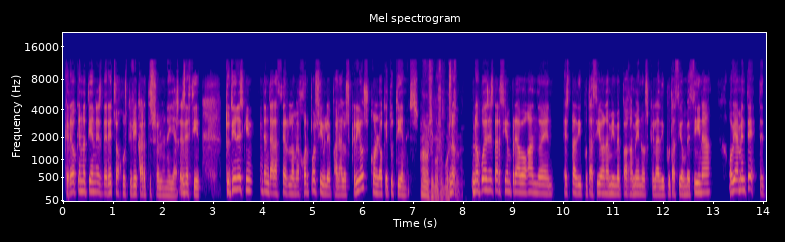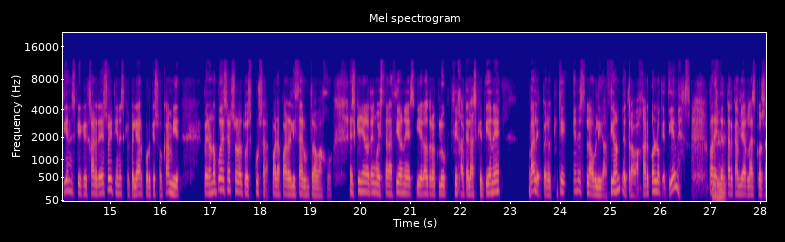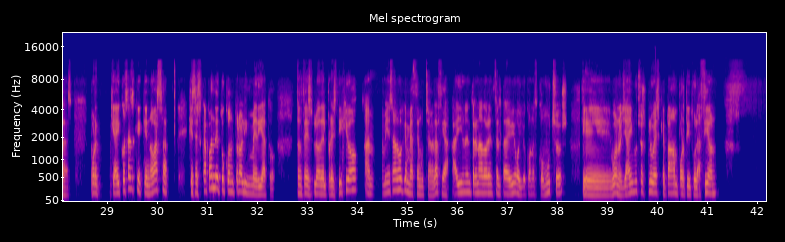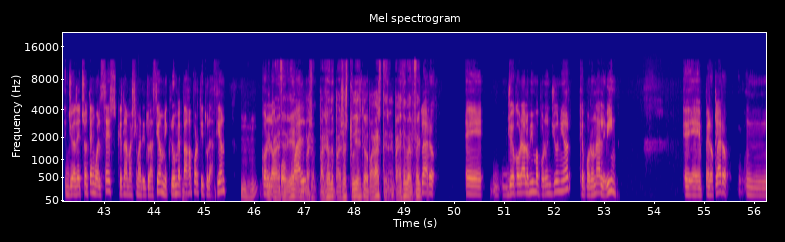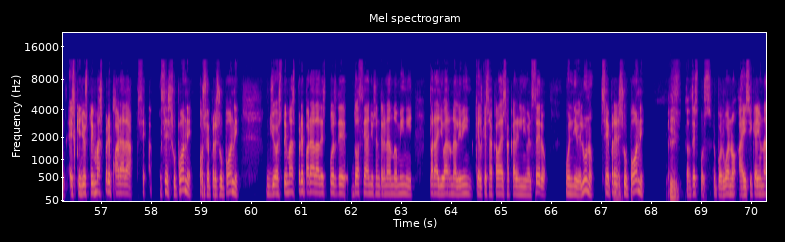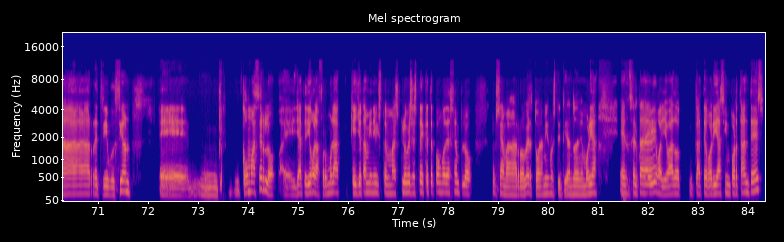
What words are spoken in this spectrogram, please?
creo que no tienes derecho a justificarte solo en ellas. Es decir, tú tienes que intentar hacer lo mejor posible para los críos con lo que tú tienes. Ah, sí, por supuesto. No, no, puedes estar siempre abogando en esta diputación a mí me paga menos que la diputación vecina, Obviamente te tienes que quejar de eso y tienes que pelear porque eso cambie, pero no puede ser solo tu excusa para paralizar un trabajo. Es que yo no tengo instalaciones y el otro club, fíjate las que tiene. Vale, pero tú tienes la obligación de trabajar con lo que tienes para intentar cambiar las cosas, porque hay cosas que, que no vas a, que se escapan de tu control inmediato. Entonces, lo del prestigio a mí es algo que me hace mucha gracia. Hay un entrenador en Celta de Vigo, yo conozco muchos, que, bueno, ya hay muchos clubes que pagan por titulación, yo, de hecho, tengo el CES, que es la máxima titulación. Mi club me paga por titulación. Con lo cual. Para eso, para estudias y te lo pagaste. Me parece perfecto. Claro. Eh, yo he cobrado lo mismo por un junior que por una Levin. Eh, pero claro, mm, es que yo estoy más preparada, se, supone o se presupone, yo estoy más preparada después de 12 años entrenando mini para llevar una Levin que el que se acaba de sacar el nivel 0 o el nivel 1. Se presupone. Entonces, pues, pues bueno, ahí sí que hay una retribución. Eh, ¿Cómo hacerlo? Eh, ya te digo, la fórmula que yo también he visto en más clubes, este que te pongo de ejemplo, que se llama Roberto, ahora mismo estoy tirando de memoria, en Celta de Vigo ha llevado categorías importantes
